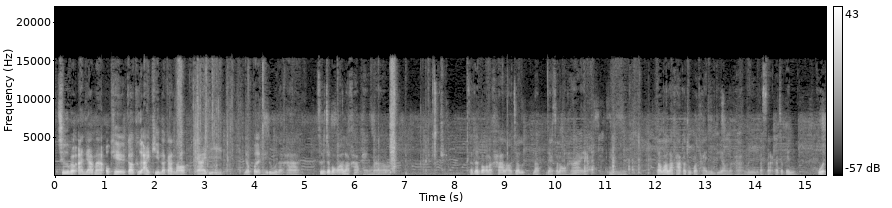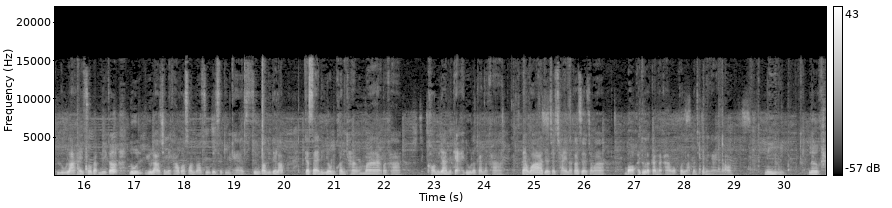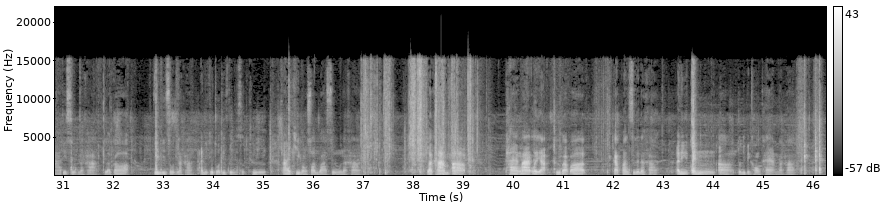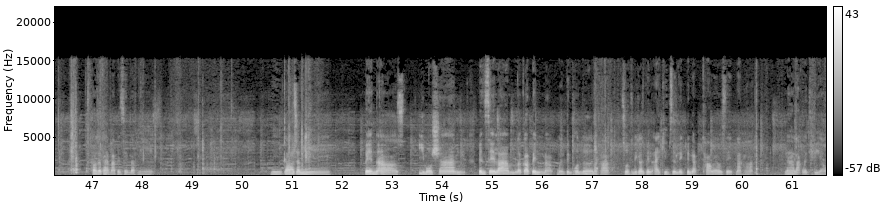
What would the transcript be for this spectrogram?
ชื่อแบบอ่านยากมาก โอเค ก็คือไอครีมแล้วกันเนาะง่ายดี เดี๋ยวเปิดให้ดูนะคะ ซึ่งจะบอกว่าราคาแพงมาก ถ้าเกิดบอกราคาแล้วจะแบบอยากจะร้องไห้อะอืม แต่ว่าราคาก็ถูกกว่าไทยนิดเดียวนะคะ นี่ลักษณะก็จะเป็นขวดหรูหราไฮโซแบบนี้ก็รู้อยู่แล้วใช่ไหมคะว่าซอนวาซูเป็นสกินแคร์ ซึ่งตอนนี้ได้รับกระแสนิยมค่อนข้างมากนะคะ ขออนุญาตไม่แกะให้ดูแล้วกันนะคะ แต่ว่าเดี๋ยวจะใช้แล้วก็จะจะมาบอกให้ดูแล้วกันนะคะ ว่าผลลัพธ์มันจะเป็นยังไงเนาะ นี่เลอค่าที่สุดนะคะ แล้วก็ ฟินที่สุดนะคะ อันนี้คือตัวที่ฟินที่สุดคือไอครีมของซอนวาซูนะคะ ราคาอ่าแพงมากเลยอะคือแบบว่ากัดปันซื้อนะคะ อันนี้เป็นอ่าตัวนี้เป็นของแถมนะคะ เขาจะแถมมาเป็นเซตแบบนี้ นี่ก็จะมีเป็นอ่าอีโมชันเป็นเซรั่มแล้วก็เป็นแบบเหมือนเป็นโทนเนอร์นะคะ ส่วนตัวนี้ก็จะเป็นไอครีมเซตเล็กเป็นแบบทาวเวลเซตนะคะ น่ารักเลยทีเดียว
